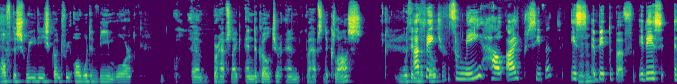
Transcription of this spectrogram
of the Swedish country, or would it be more um, perhaps like and the culture and perhaps the class within I the think culture? for me, how I perceive it is Mm-hmm. a bit above. It is a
